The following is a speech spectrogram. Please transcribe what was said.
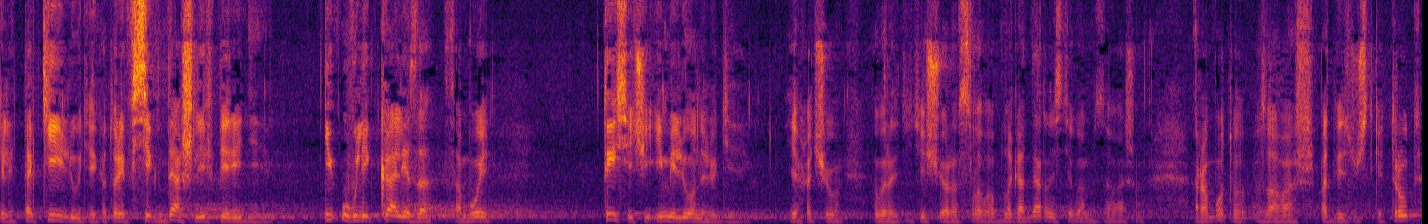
или такие люди, которые всегда шли впереди и увлекали за собой тысячи и миллионы людей. Я хочу выразить еще раз слова благодарности вам за вашу работу, за ваш подвижнический труд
